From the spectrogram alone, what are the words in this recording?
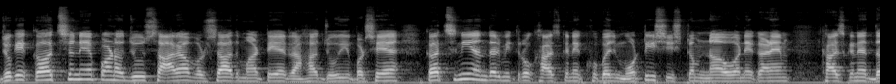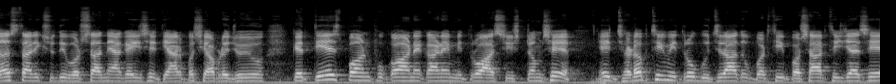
જોકે કચ્છને પણ હજુ સારા વરસાદ માટે રાહ જોવી પડશે. કચ્છની અંદર મિત્રો ખાસ કરીને ખૂબ જ મોટી સિસ્ટમ ન હોવાને કારણે ખાસ કરીને દસ તારીખ સુધી વરસાદની આગાહી છે. ત્યાર પછી આપણે જોયું કે તેજ પવન ફૂંકાવાને કારણે મિત્રો આ સિસ્ટમ છે એ ઝડપથી મિત્રો ગુજરાત ઉપરથી પસાર થઈ જશે,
